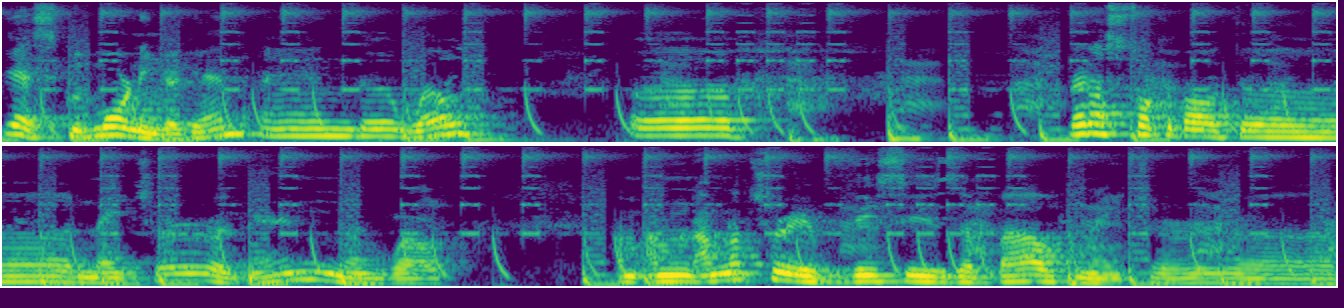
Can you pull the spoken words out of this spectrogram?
yes, good morning again, and uh, well, uh, let us talk about uh, nature again. Well, I'm, I'm, I'm not sure if this is about nature uh,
